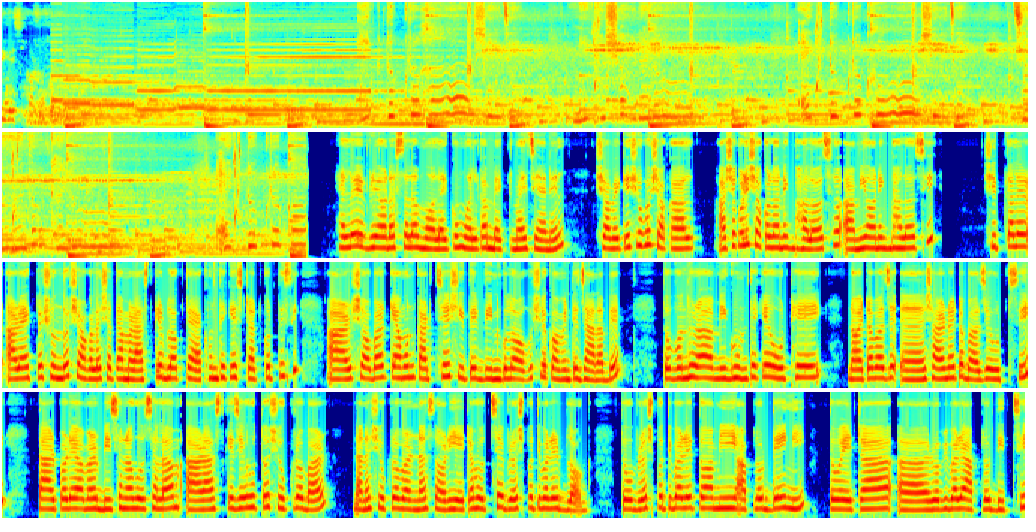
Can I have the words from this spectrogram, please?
জিজ্ঞেস করো। এক টুকরো হাসি যে মেঘ সরালো। এক টুকরো খুশি যে চাঁদ ওঠালো। এক টুকরো হ্যালো এভরিওয়ান আসসালামু আলাইকুম welcome back to my channel. সবাইকে শুভ সকাল। আশা করি সকালে অনেক ভালো আছো আমিও অনেক ভালো আছি। শীতকালের আরও একটা সুন্দর সকালের সাথে আমার আজকের ব্লগটা এখন থেকে স্টার্ট করতেছি। আর সবার কেমন কাটছে শীতের দিনগুলো অবশ্যই কমেন্টে জানাবে। তো বন্ধুরা, আমি ঘুম থেকে উঠে নয়টা বাজে সাড়ে নয়টা বাজে উঠছি। তারপরে আমার বিছানা গোছালাম। আর আজকে যেহেতু শুক্রবার, না না, শুক্রবার না সরি এটা হচ্ছে বৃহস্পতিবারের ব্লগ। তো বৃহস্পতিবারে তো আমি আপলোড দেইনি, তো এটা রবিবারে আপলোড দিচ্ছি।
